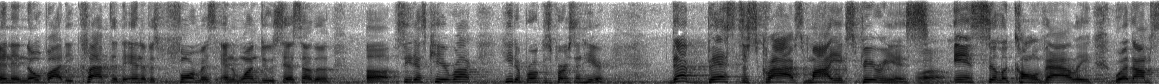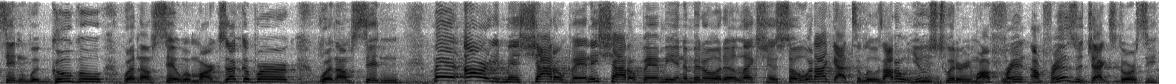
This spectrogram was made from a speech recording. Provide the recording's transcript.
and then nobody clapped at the end of his performance, and one dude says, "Other, uh, see, that's Kid Rock. He the brokest person here." that best describes my experience wow. in Silicon Valley, whether I'm sitting with Google, whether I'm sitting with Mark Zuckerberg, whether I'm sitting, man, I already been shadow banned. They shadow banned me in the middle of the election. So what I got to lose? I don't use. Twitter anymore. I'm friend, I'm friends with Jack Dorsey.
